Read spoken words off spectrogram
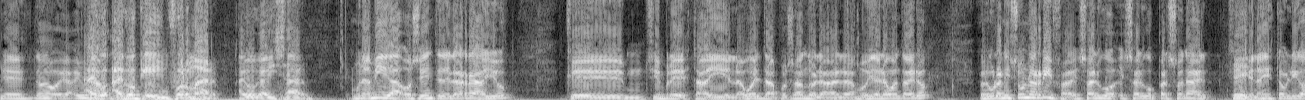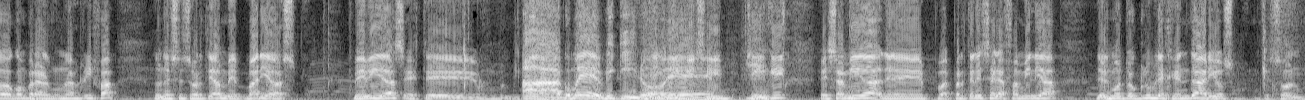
Eh, no, hay una- Algo, algo que informar, algo que avisar. una amiga oyente de la radio que mm, siempre está ahí en la vuelta apoyando la, la movida del aguantadero organizó una rifa es algo es algo personal que nadie está obligado a comprar una rifa donde se sortean varias bebidas este Ah, comé Vicky, no, Vicky, eh, sí, sí. Vicky es amiga de pertenece a la familia del motoclub legendarios que son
